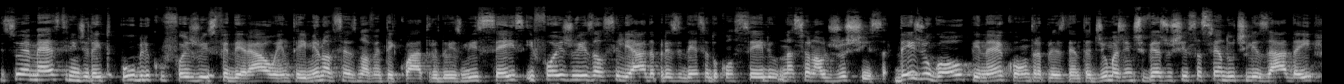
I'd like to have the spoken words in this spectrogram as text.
O senhor é mestre em Direito Público, foi juiz federal entre 1994 e 2006 e foi juiz auxiliar da presidência do Conselho Nacional de Justiça. Desde o golpe né, contra a presidenta Dilma, a gente vê a justiça sendo utilizada aí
